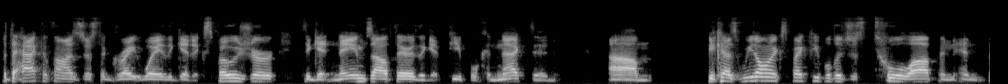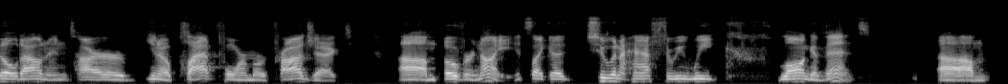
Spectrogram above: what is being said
But the hackathon is just a great way to get exposure, to get names out there, to get people connected. Um, because we don't expect people to just tool up and, and build out an entire, you know, platform or project um, overnight. It's like a two and a half, three week long event. Um,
